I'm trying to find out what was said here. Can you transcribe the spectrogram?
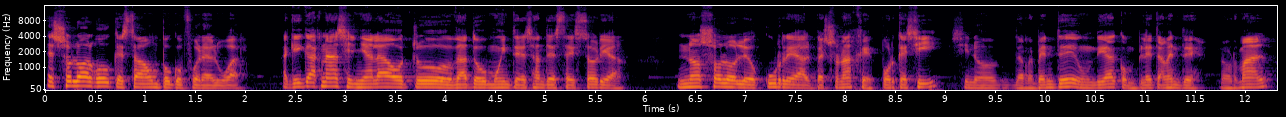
Es solo algo que está un poco fuera de lugar. Aquí Cagna señala otro dato muy interesante de esta historia. No solo le ocurre al personaje porque sí, sino de repente un día completamente normal,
